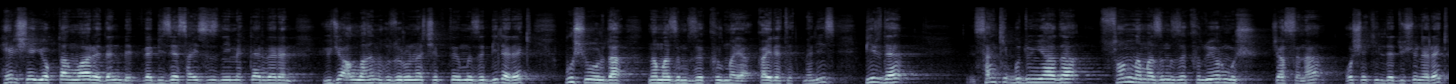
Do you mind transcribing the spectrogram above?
her şeyi yoktan var eden ve bize sayısız nimetler veren Yüce Allah'ın huzuruna çıktığımızı bilerek bu şuurda namazımızı kılmaya gayret etmeliyiz. Bir de sanki bu dünyada son namazımızı kılıyormuşçasına o şekilde düşünerek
